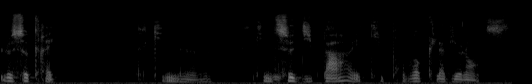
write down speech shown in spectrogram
le secret, ce qui ne, qui ne se dit pas et qui provoque la violence.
